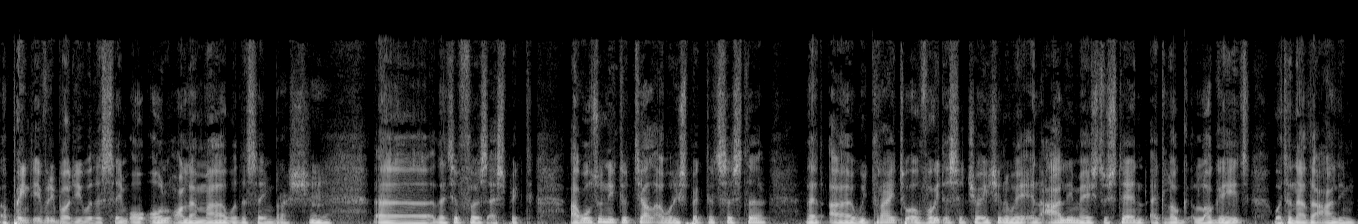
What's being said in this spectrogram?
uh, paint everybody with the same, or all ulama with the same brush. Uh, that's the first aspect. I also need to tell our respected sister that uh, we try to avoid a situation where an alim has to stand at log- loggerheads with another alim.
